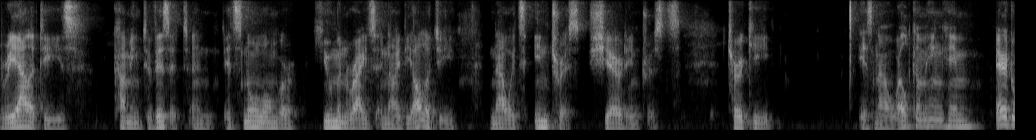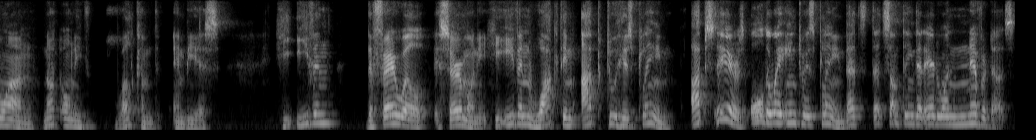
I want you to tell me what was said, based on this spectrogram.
reality is coming to visit and it's no longer human rights and ideology. Now it's interest, shared interests. Turkey is now welcoming him. Erdogan not only welcomed MBS, he even, the farewell ceremony, he even walked him up to his plane, upstairs, all the way into his plane. That's, that's something that Erdogan never does.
